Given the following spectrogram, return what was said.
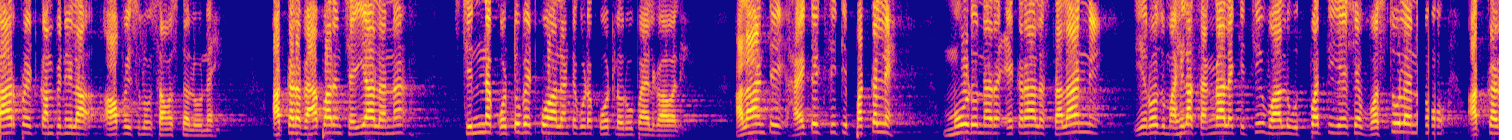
కార్పొరేట్ కంపెనీల ఆఫీసులు సంస్థలు ఉన్నాయి. అక్కడ వ్యాపారం చేయాలన్నా చిన్న కొట్టు పెట్టుకోవాలంటే కూడా కోట్ల రూపాయలు కావాలి. అలాంటి హైటెక్ సిటీ పక్కనే మూడున్నర ఎకరాల స్థలాన్ని ఈరోజు మహిళా సంఘాలకిచ్చి వాళ్ళు ఉత్పత్తి చేసే వస్తువులను అక్కడ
